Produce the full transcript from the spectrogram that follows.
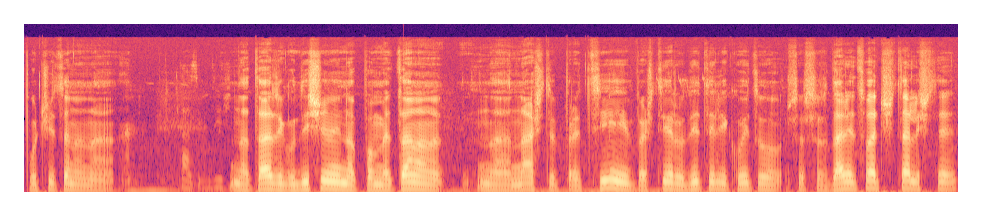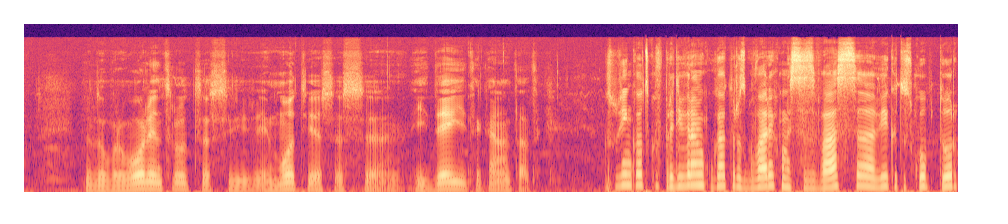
почитане на тази годишна, на тази годишна и на памета на, на нашите предци, бащи, родители, които са създали това читалище с доброволен труд, с емотия, с идеи и така нататък. Господин Коцков, преди време, когато разговаряхме с вас, вие като скулптор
